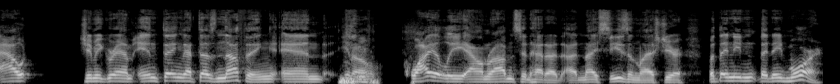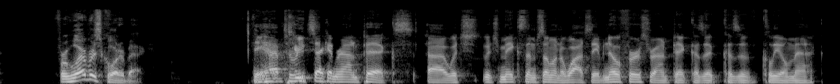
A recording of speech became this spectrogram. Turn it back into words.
out, Jimmy Graham in thing that does nothing. And you know, quietly, Allen Robinson had a, a nice season last year, but they need they need more for whoever's quarterback. They Yeah, have three Tarik- second round picks, uh, which which makes them someone to watch. They have no first round pick because of because of Khalil Mack.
